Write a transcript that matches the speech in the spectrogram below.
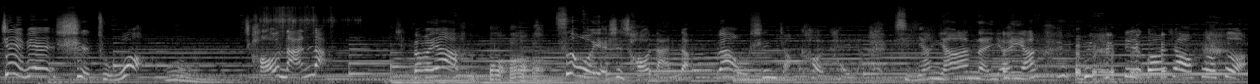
这边是主卧，嗯，朝南的，怎么样？次卧也是朝南的，万物生长靠太阳，喜羊羊，暖洋洋，日光照赫赫。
